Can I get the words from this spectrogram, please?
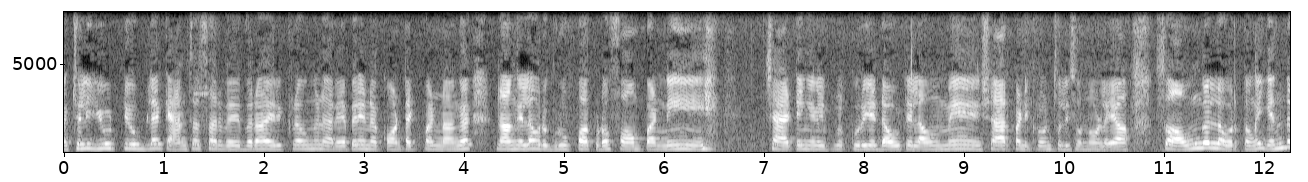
ஆக்சுவலி யூடியூப்பில் கேன்சர் சர்வைவராக இருக்கிறவங்க நிறைய பேர் என்னை காண்டாக்ட் பண்ணாங்க. நாங்கள் எல்லாம் ஒரு குரூப்பாக கூட ஃபார்ம் பண்ணி சேட்டிங் எங்களுக்குரிய டவுட் எல்லாமே ஷேர் பண்ணிக்கிறோம்னு சொல்லி சொன்னோம் இல்லையா? ஸோ அவங்களில் ஒருத்தவங்க எந்த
